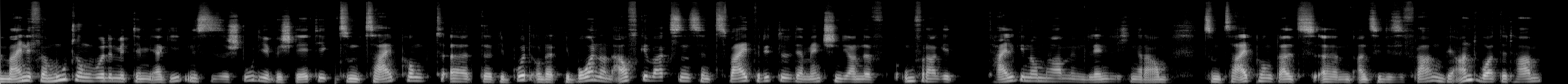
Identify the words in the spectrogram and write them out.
meine Vermutung wurde mit dem Ergebnis dieser Studie bestätigt. Zum Zeitpunkt äh, der Geburt oder geboren und aufgewachsen sind zwei Drittel der Menschen, die an der Umfrage teilgenommen haben im ländlichen Raum. Zum Zeitpunkt, als, ähm, als sie diese Fragen beantwortet haben,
